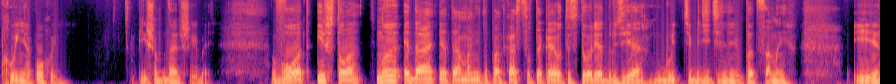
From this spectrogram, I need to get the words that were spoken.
Хуйня, похуй. Пишем дальше, ебать. Вот, и что? Ну, и да, это Аманита подкаст. Вот такая вот история, друзья. Будьте бдительнее, пацаны. И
